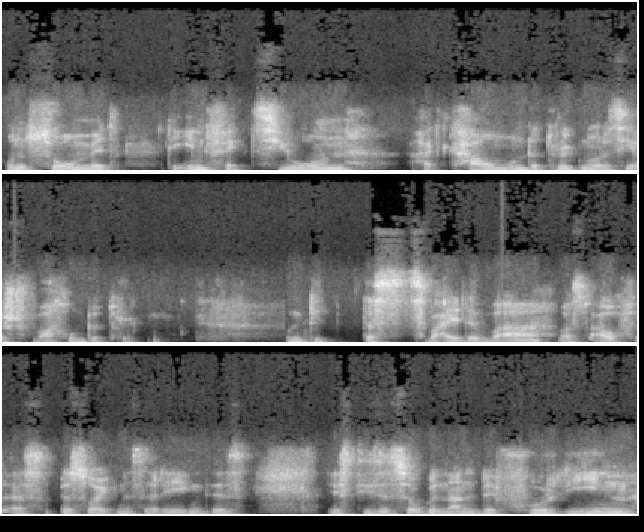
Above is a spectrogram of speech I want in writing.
und somit die Infektion halt kaum unterdrücken oder sehr schwach unterdrücken. Und die, das Zweite war, was auch besorgniserregend ist, ist diese sogenannte Furin-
